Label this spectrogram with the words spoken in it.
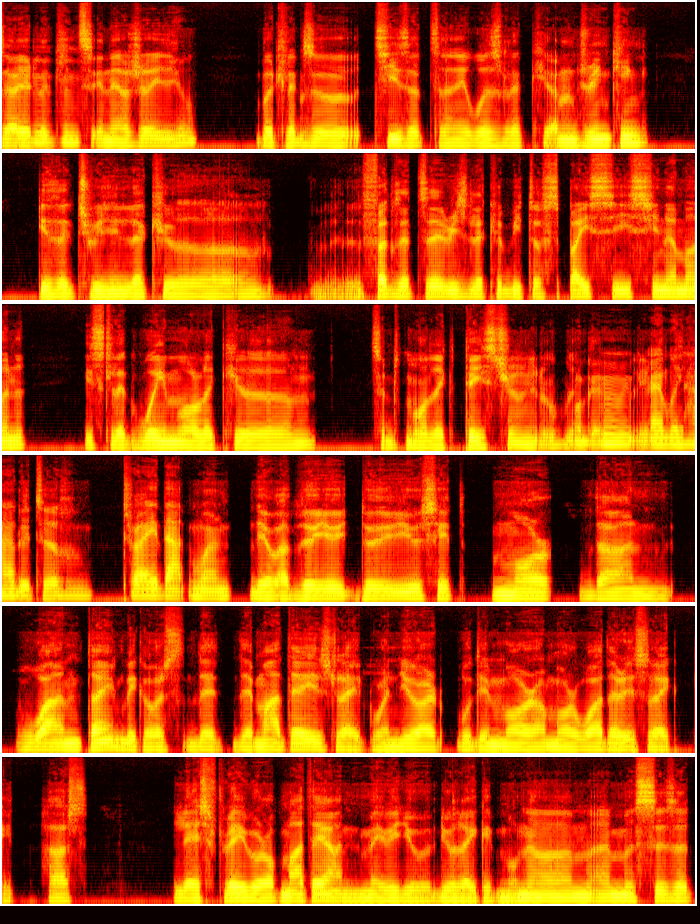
said like Mhm. it's energize you, but like the tea that I was like I'm drinking is actually like uh, the fact that there is like a bit of spicy cinnamon, it's like way more like um, it's a bit more like tastier, you know. Okay. Mm, Yeah, I will have better. to try that one. Yeah, but do you do you use it more than one time? Because the the mate is like when you are putting more and more water, it's like it has less flavor of mate, and maybe you you like it more. No, um, I must say that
